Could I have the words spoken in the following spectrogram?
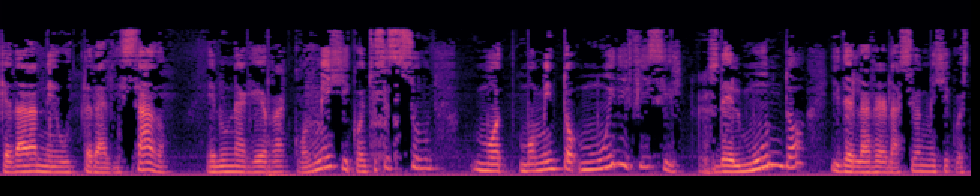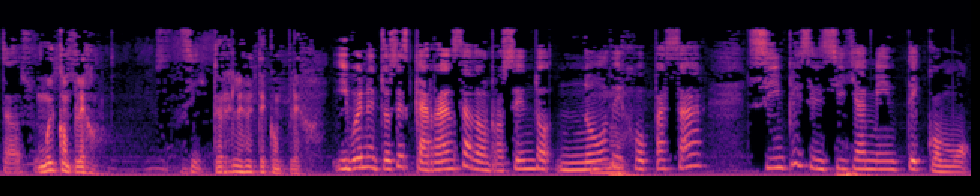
quedara neutralizado en una guerra con México. Entonces es un momento muy difícil del mundo y de la relación México-Estados Unidos. Muy complejo. Sí. Terriblemente complejo. Y bueno, entonces Carranza, don Rosendo, no, dejó pasar, simple y sencillamente como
